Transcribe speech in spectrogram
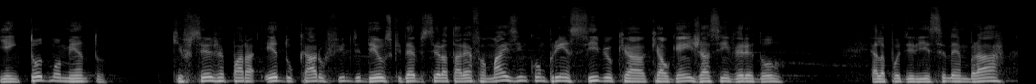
E em todo momento, que seja para educar o Filho de Deus, que deve ser a tarefa mais incompreensível que, a, que alguém já se enveredou, ela poderia se lembrar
